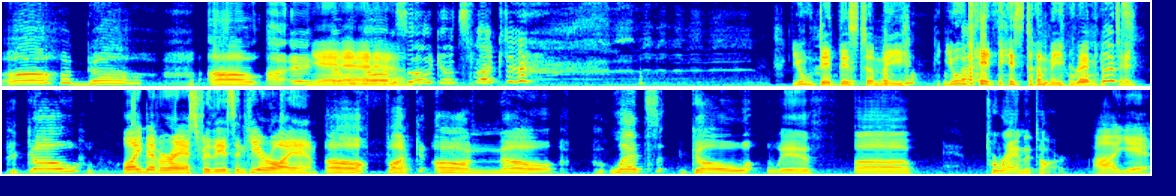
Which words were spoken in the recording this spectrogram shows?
Oh no! Oh, uh, eh, then we go Yeah. Silicon Spectre. You did this to me. You did this to me, Remington. Let's go. I never asked for this, and here I am. Oh fuck! Oh no! Let's go with uh, Tyranitar. Ah, yeah.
